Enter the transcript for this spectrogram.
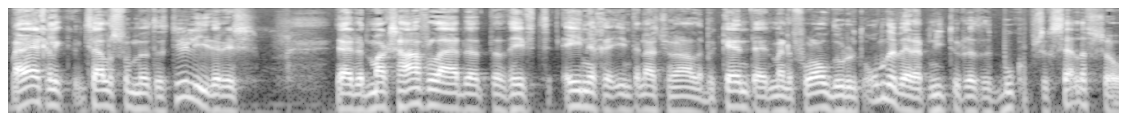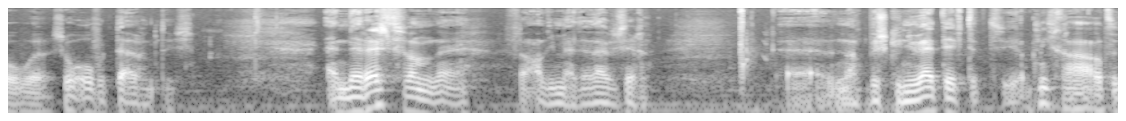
Maar eigenlijk, zelfs voor Multatuli, er is... Ja, dat Max Havelaar dat, dat heeft enige internationale bekendheid... maar vooral door het onderwerp, niet doordat het boek op zichzelf zo, uh, zo overtuigend is. En de rest van, uh, van al die mensen, laten we zeggen nou, Busquenuet heeft het ook niet gehaald.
